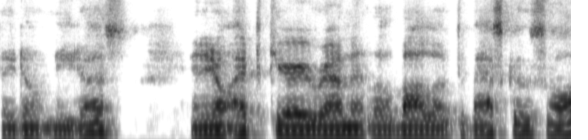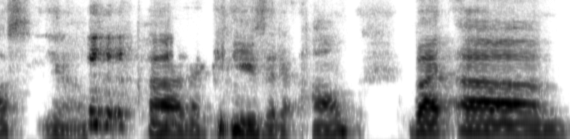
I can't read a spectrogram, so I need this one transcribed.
they don't need us and they don't have to carry around that little bottle of Tabasco sauce, you know, uh, they can use it at home. But um,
